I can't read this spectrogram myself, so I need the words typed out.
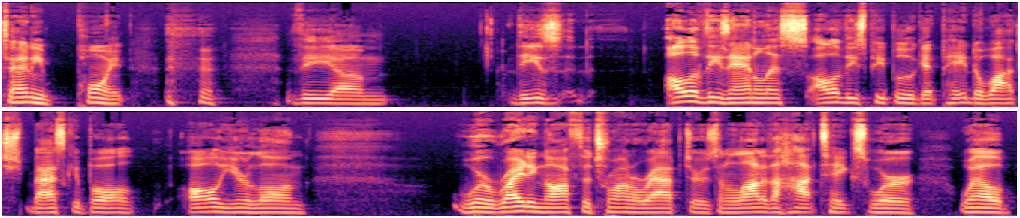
to any point, the um, these all of these analysts, all of these people who get paid to watch basketball all year long were writing off the Toronto Raptors, and a lot of the hot takes were, well,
